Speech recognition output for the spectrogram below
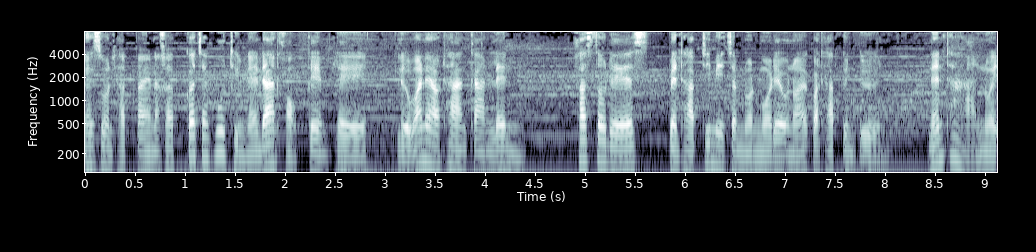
ในส่วนถัดไปนะครับก็จะพูดถึงในด้านของเกมเพลย์หรือว่าแนวทางการเล่น Custodes เป็นทัพที่มีจำนวนโมเดลน้อยกว่าทัพอื่นๆ เน้นทหารหน่วย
